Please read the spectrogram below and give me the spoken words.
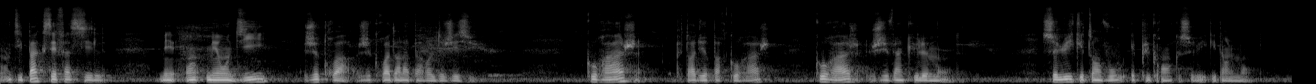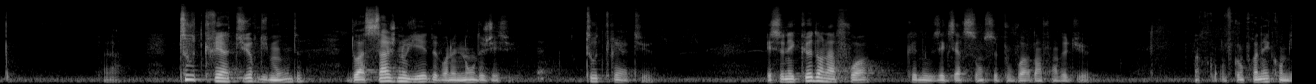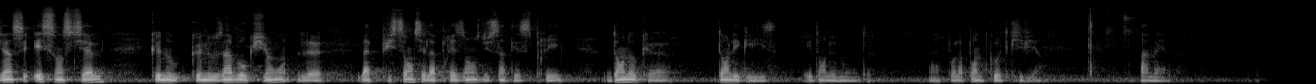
On ne dit pas que c'est facile, mais on, mais on dit je crois, je crois dans la parole de Jésus. Courage, on peut traduire par courage. Courage, j'ai vaincu le monde. Celui qui est en vous est plus grand que celui qui est dans le monde. Voilà. Toute créature du monde doit s'agenouiller devant le nom de Jésus. Toute créature. Et ce n'est que dans la foi que nous exerçons ce pouvoir d'enfant de Dieu. Vous comprenez combien c'est essentiel que nous, que nous invoquions la puissance et la présence du Saint-Esprit dans nos cœurs, dans l'Église et dans le monde, hein, pour la Pentecôte qui vient. Amen.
